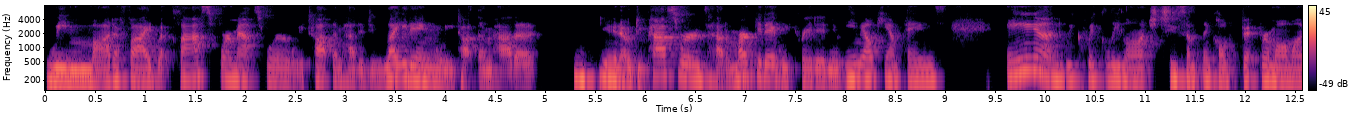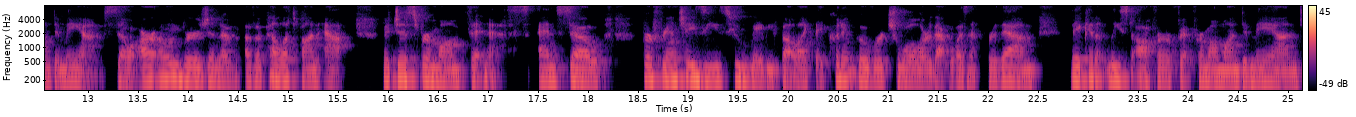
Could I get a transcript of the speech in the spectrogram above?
We modified what class formats were. We taught them how to do lighting. We taught them how to, you know, do passwords, how to market it. We created new email campaigns. And we quickly launched to something called Fit for Mom on Demand. So, our own version of, of a Peloton app, but just for mom fitness. And so, for franchisees who maybe felt like they couldn't go virtual or that wasn't for them, they could at least offer Fit for Mom on Demand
